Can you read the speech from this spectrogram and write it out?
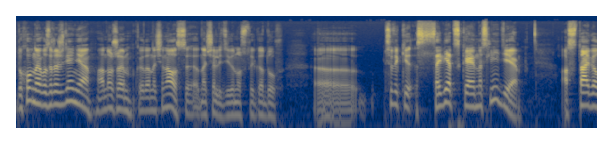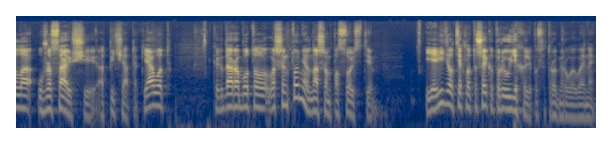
духовное возрождение, оно же, когда начиналось э, в начале 90-х годов, все-таки советское наследие оставило ужасающий отпечаток. Я вот, когда работал в Вашингтоне в нашем посольстве, я видел тех латышей, которые уехали после Второй мировой войны.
